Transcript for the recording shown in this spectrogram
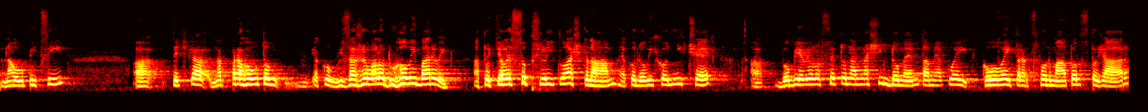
na Úpici. A teďka nad Prahou to jako vyzařovalo duhové barvy. A to těleso přilítlo až k nám, jako do východních Čech. A objevilo se to nad naším domem, tam jako kovový transformátor, stožár.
